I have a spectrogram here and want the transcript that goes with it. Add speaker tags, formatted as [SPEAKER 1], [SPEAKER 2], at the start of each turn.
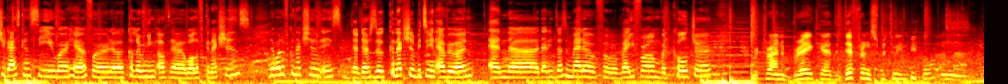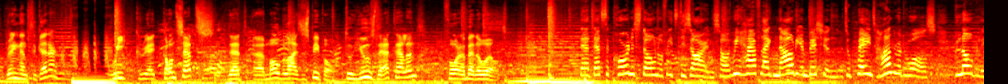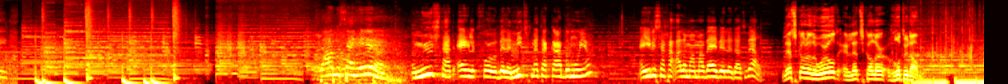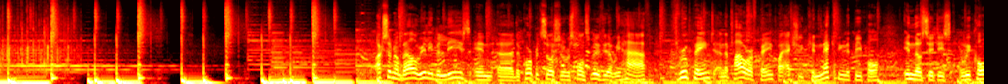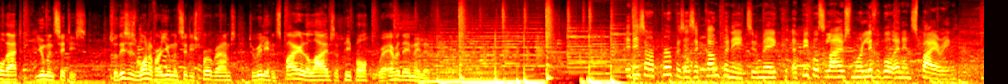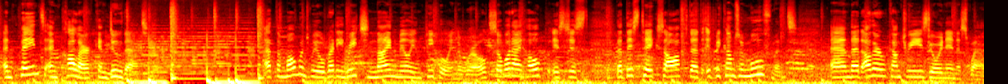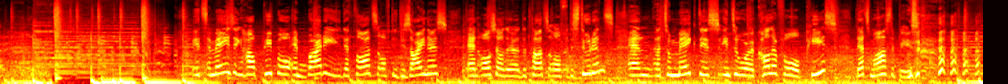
[SPEAKER 1] As you guys can see, we're here for the coloring of the Wall of Connections. The Wall of Connections is that there's a connection between everyone and uh, that it doesn't matter where you're from, what culture.
[SPEAKER 2] We're trying to break uh, the difference between people and uh, bring them together.
[SPEAKER 3] We create concepts that uh, mobilizes people to use their talent for a better world.
[SPEAKER 4] That, that's the cornerstone of its design. So we have like now the ambition to paint 100 walls globally.
[SPEAKER 5] Dames en heren, een muur staat eigenlijk voor we willen niet met elkaar bemoeien. En jullie zeggen allemaal, maar wij willen dat wel.
[SPEAKER 6] Let's color the world and let's color Rotterdam.
[SPEAKER 7] AkzoNobel really believes in uh, the corporate social responsibility that we have through paint and the power of paint by actually connecting the people in those cities and we call that human cities. So this is one of our human cities programs to really inspire the lives of people wherever they may live.
[SPEAKER 8] It is our purpose as a company to make uh, people's lives more livable and inspiring. And paint and color can do that. At the moment we already reach 9 million people in the world. So what I hope is just that this takes off, that it becomes a movement and that other countries join in as well.
[SPEAKER 4] It's amazing how people embody the thoughts of the designers and also the, the thoughts of the students and uh, to make this into a colorful piece, that's masterpiece.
